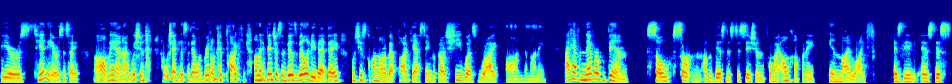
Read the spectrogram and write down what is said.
years, ten years and say, oh man, I wish I wish I'd listened to Ellen Britt on that podcast on Adventures in Visibility that day when she was going on about podcasting because she was right on the money. I have never been so certain of a business decision for my own company in my life as the as this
